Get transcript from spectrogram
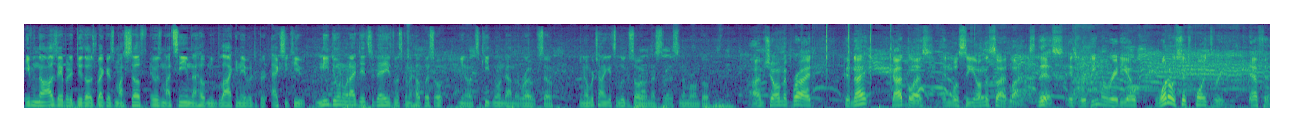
even though I was able to do those records myself, it was my team that helped me block and able to execute. Me doing what I did today is what's going to help us, you know, to keep going down the road. So, you know, we're trying to get to Lucas Oil, and that's, that's the number one goal. I'm Sean McBride. Good night, God bless, and we'll see you on the sidelines. This is Redeemer Radio 106.3 FM.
